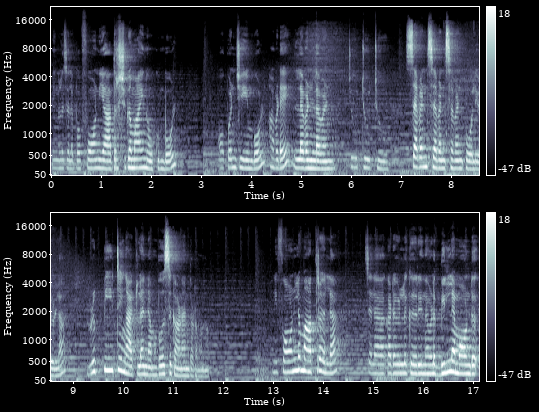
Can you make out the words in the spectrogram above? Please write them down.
നിങ്ങൾ ചിലപ്പോൾ ഫോൺ യാദൃശികമായി നോക്കുമ്പോൾ ഓപ്പൺ ചെയ്യുമ്പോൾ അവിടെ eleven eleven two two two seven seven seven പോലെയുള്ള റിപ്പീറ്റിംഗ് ആയിട്ടുള്ള നമ്പേഴ്സ് കാണാൻ തുടങ്ങുന്നു. ഇനി ഫോണിൽ മാത്രമല്ല ചില കടകളിൽ കയറി നമ്മളെ ബിൽ എമൗണ്ട്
